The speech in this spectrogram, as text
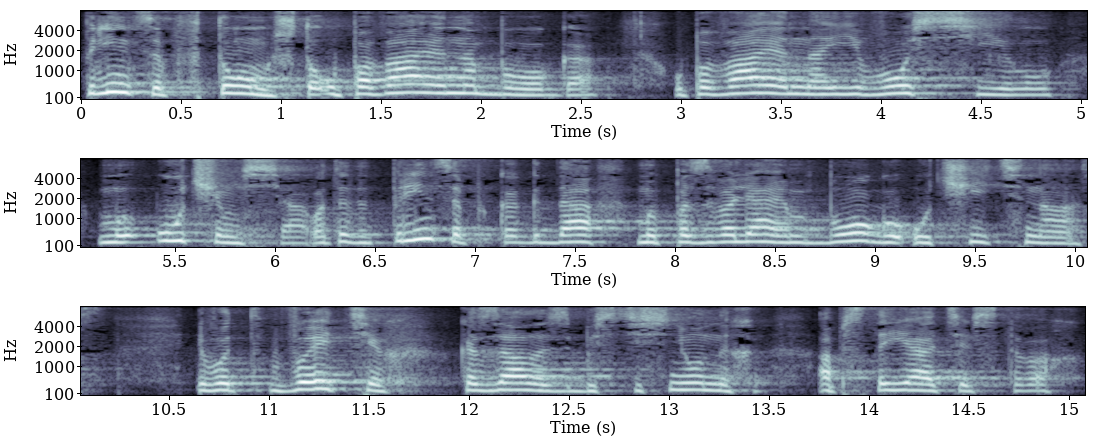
принцип в том, что уповая на Бога, уповая на Его силу, мы учимся. Вот этот принцип, когда мы позволяем Богу учить нас. И вот в этих, казалось бы, стесненных обстоятельствах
